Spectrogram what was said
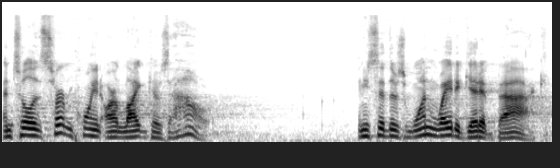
Until at a certain point, our light goes out. And he said there's one way to get it back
